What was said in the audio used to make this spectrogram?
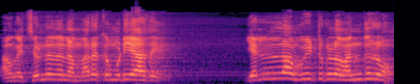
அவங்க சொன்னதை நான் மறக்க முடியாது. எல்லாம் வீட்டுக்குள்ளே வந்துடும்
